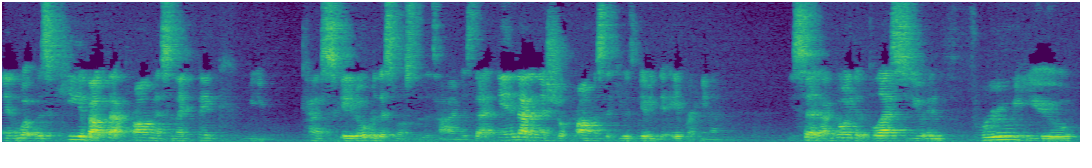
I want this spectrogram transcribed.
And what was key about that promise, and I think we kind of skate over this most of the time, is that in that initial promise that he was giving to Abraham, he said, I'm going to bless you, and through you,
